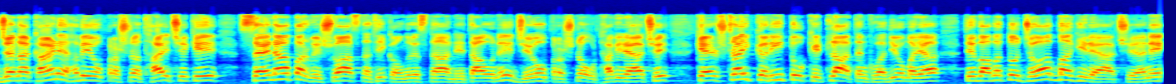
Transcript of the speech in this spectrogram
જેના કારણે હવે એવો પ્રશ્ન થાય છે કે સેના પર વિશ્વાસ નથી કોંગ્રેસના નેતાઓને. જેઓ પ્રશ્નો ઉઠાવી રહ્યા છે કે સ્ટ્રાઇક કરી તો કેટલા આતંકવાદીઓ મર્યા તે બાબતનો જવાબ માંગી રહ્યા છે અને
